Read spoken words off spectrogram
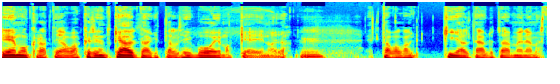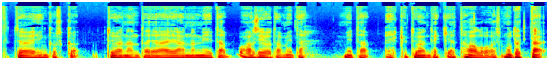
demokratiaa, vaikka siinä nyt käytetäänkin tällaisia voimakeinoja, mm. että tavallaan kieltäydytään menemästä töihin, koska työnantaja ei anna niitä asioita, mitä, mitä ehkä työntekijät haluaisivat. Mutta että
